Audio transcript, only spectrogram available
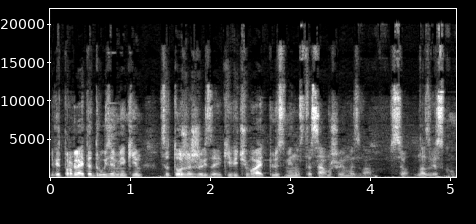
Відправляйте друзям, яким це теж жиза, які відчувають плюс-мінус те саме, що і ми з вами. Все, на зв'язку.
